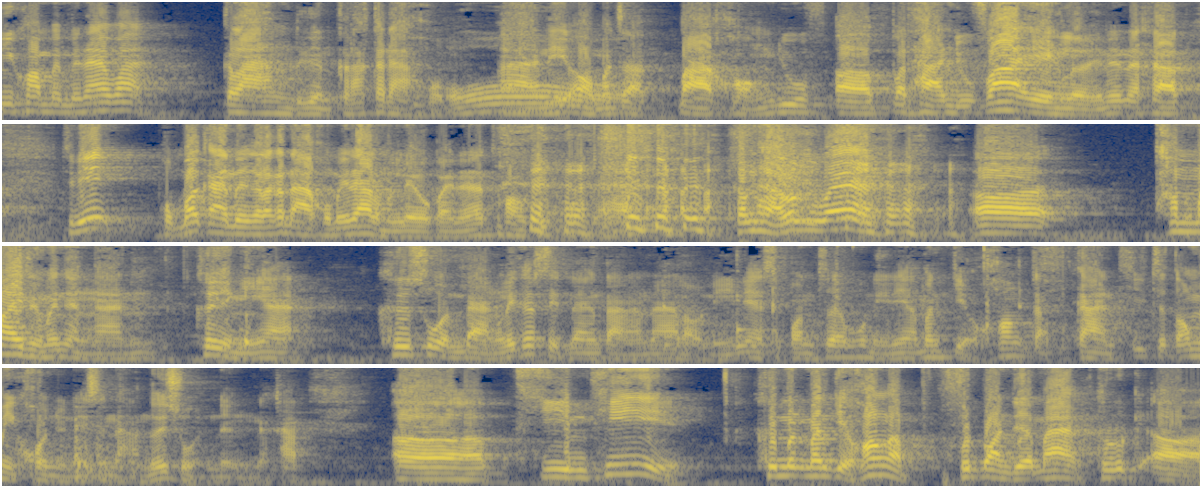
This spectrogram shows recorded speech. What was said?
มีความเป็นไปได้ว่ากลางเดือนกรกฎาคมอ่านี่ออกมาจากปากของยูเอ่อประธานยูฟาเองเลยเนี่ยนะครับ ทีนี้ผมว่ากลางเดือนกรกฎาคมไม่ได้หรอกมันเร็วไปนะความคิดผมนะฮะคำถามก็คือว่าเอ่อทำไมถึงเป็นอย่างนั้น คืออย่างนี้ฮะคือส่วนแบ่งลิขสิทธิ์อะไรต่างๆนานาเหล่านี้เนี่ยสปอนเซอร์พวกนี้เนี่ยมันเกี่ยวข้องกับการที่จะต้องมีคนอยู่ในสนามด้วยส่วนหนึ่งนะครับเอ่อทีมที่ คือมันมันเกี่ยวข้องกับฟุตบอลเยอะมากธุรกิจเอ่อ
